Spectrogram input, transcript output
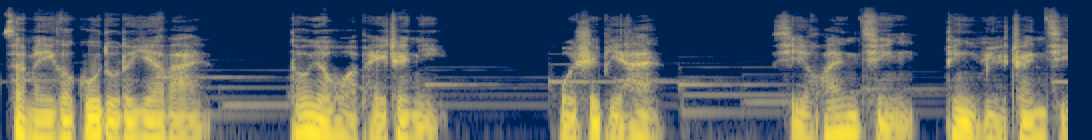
在每一个孤独的夜晚，都有我陪着你。我是彼岸，喜欢请订阅专辑。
